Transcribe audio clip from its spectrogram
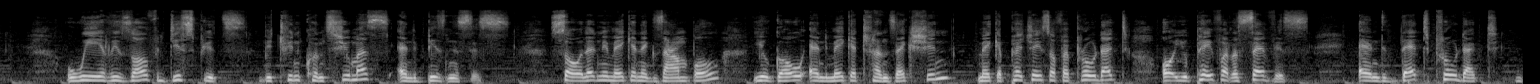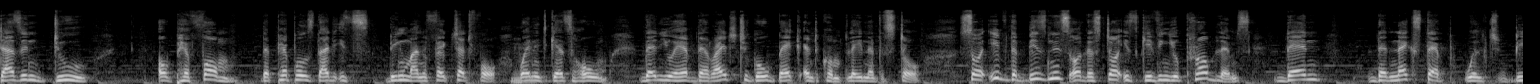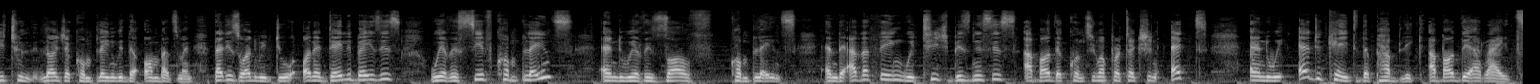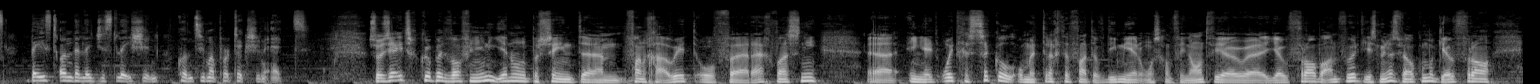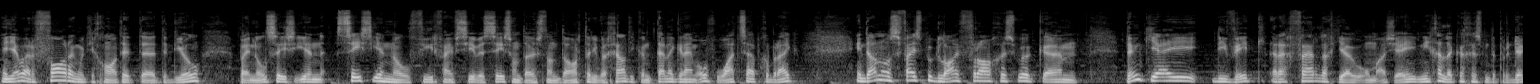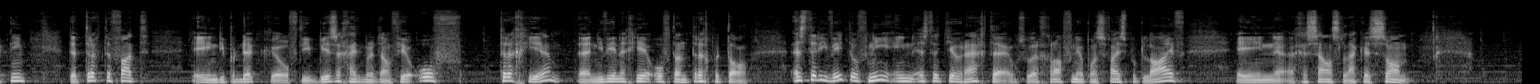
we resolve disputes between consumers and businesses. So let me make an example. You go and make a transaction, make a purchase of a product, or you pay for a service, and that product doesn't do or perform the purpose that it's being manufactured for mm. when it gets home, then you have the right to go back and complain at the store. So if the business or the store is giving you problems, then the next step will be to lodge a complaint with the ombudsman. That is what we do on a daily basis. We receive complaints and we resolve complaints. And the other thing, we teach businesses about the Consumer Protection Act and we educate the public about their rights based on the legislation, Consumer Protection Act. So as jy iets gekoop het waarvan jy nie 100% um, van gehou het of uh, reg was nie, uh en jy het ooit gesukkel om dit terug te vat of die meer ons gaan vanaand vir jou uh, jou vrae beantwoord. Jy is minstens welkom om jou vrae en jou ervaring wat jy gehad het uh, te deel by 061 610 4576 onthou standaard tariewe geld. Jy kan Telegram of WhatsApp gebruik. En dan ons Facebook live vraag is ook ehm um, dink jy die wet regverdig jou om as jy nie gelukkig is met 'n produk nie, dit terug te vat en die produk of die besigheid moet dit dan vir jou of teruggee, uh, nuwe een gee of dan terugbetaal. Is dit die wet of nie en is dit jou regte? Ons hoor graag van jou op ons Facebook live en uh, gesels lekker saam.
